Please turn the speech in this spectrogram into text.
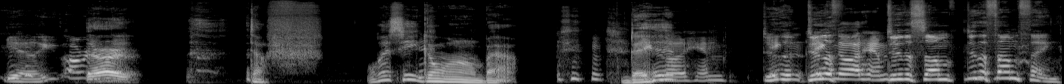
Yeah, he's already. there are. The f- what's he going on about? Dead? Ignore him. Do the Ign- do the ignore him. do the thumb do the thumb thing.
